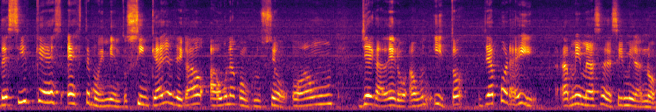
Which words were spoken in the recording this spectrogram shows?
decir que es este movimiento sin que haya llegado a una conclusión o a un llegadero, a un hito, ya por ahí a mí me hace decir, mira, no,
